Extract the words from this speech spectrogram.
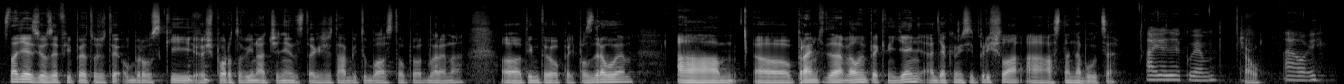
Snáď aj z Jozefy, pretože to je obrovský športový nadšenec, takže tá by tu bola toho odvarená. Týmto ju opäť pozdravujem. A prajem ti teda veľmi pekný deň a ďakujem, že si prišla a snáď na budúce. A ja ďakujem. Čau. Ahoj.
